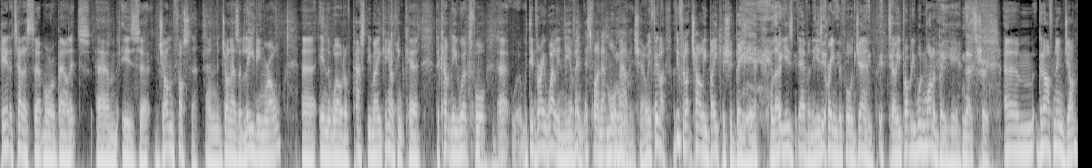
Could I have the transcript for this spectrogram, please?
Here to tell us uh, more about it um, is uh, John Foster, and John has a leading role uh, in the world of pasty making. I think uh, the company he works for uh, did very well in the event. Let's find out more about Hmm. it, shall we? I feel like I do feel like Charlie Baker should be here, although he is Devon, he is cream before jam, so he probably wouldn't want to be here. That's true. Um, good afternoon, John.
